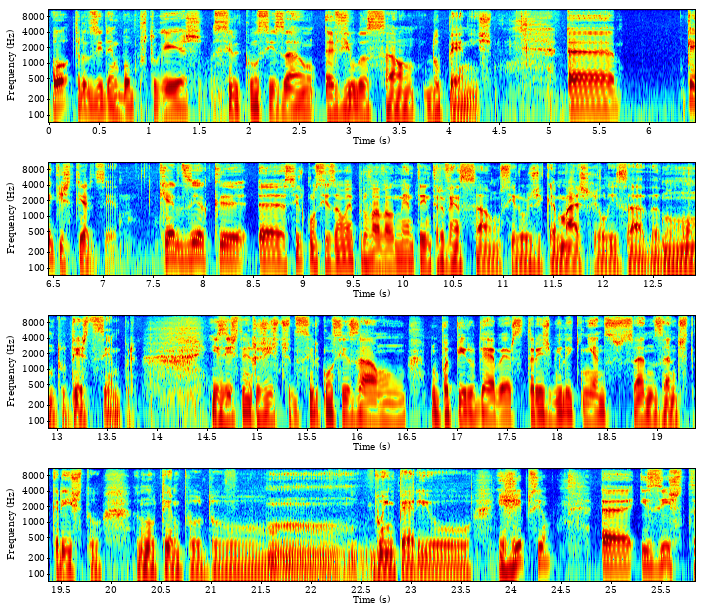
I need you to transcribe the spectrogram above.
Ou, traduzido em bom português, circuncisão, a violação do pênis. Uh, o que é que isto quer dizer? Quer dizer que a circuncisão é provavelmente a intervenção cirúrgica mais realizada no mundo desde sempre. Existem registros de circuncisão no papiro de Ebers 3500 anos antes de Cristo, no tempo do, do Império Egípcio. Uh, existe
